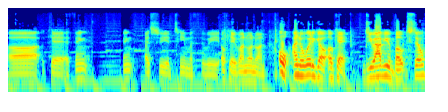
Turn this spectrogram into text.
Uh, okay, I think, I think I see a team of three. Okay, run, run, run. Oh, I know where to go. Okay, do you have your boat still?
